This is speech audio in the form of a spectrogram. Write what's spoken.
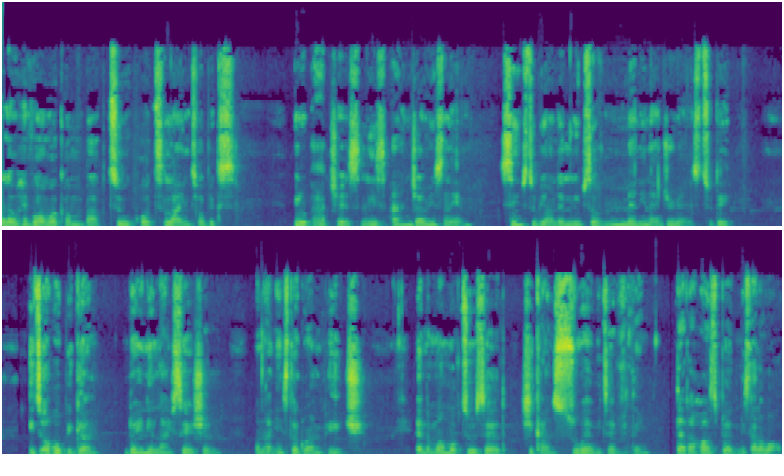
Hello everyone, welcome back to Hotline Topics. Yoruba actress Liz Anjorin's name seems to be on the lips of many Nigerians today. It all began during a live session on her Instagram page, and the mom of two said she can swear with everything that her husband, Mr. Lawal,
